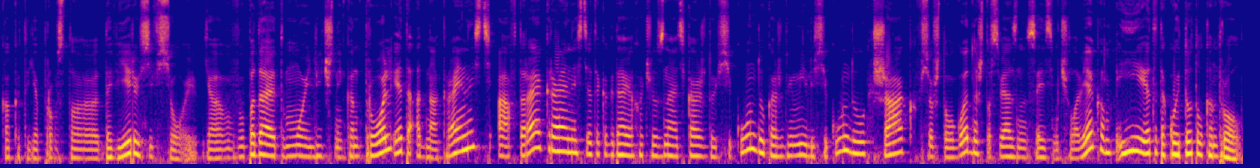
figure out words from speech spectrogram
как это я просто доверюсь и все, я выпадаю это мой личный контроль. Это одна крайность. А вторая крайность — это когда я хочу знать каждую секунду, каждую миллисекунду, шаг, все что угодно, что связано с этим человеком. И это такой total control.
